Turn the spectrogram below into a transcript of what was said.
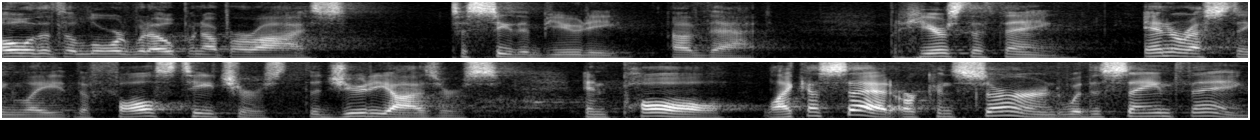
Oh, that the Lord would open up our eyes to see the beauty of that. But here's the thing interestingly, the false teachers, the Judaizers, and Paul, like I said, are concerned with the same thing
